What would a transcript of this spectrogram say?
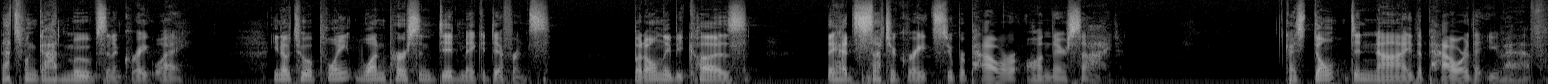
that's when God moves in a great way. You know, to a point, one person did make a difference, but only because they had such a great superpower on their side. Guys, don't deny the power that you have.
